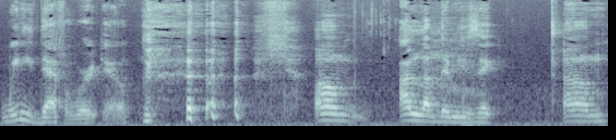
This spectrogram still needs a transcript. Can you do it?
we need that for work, yo. um, I love their music. Um,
